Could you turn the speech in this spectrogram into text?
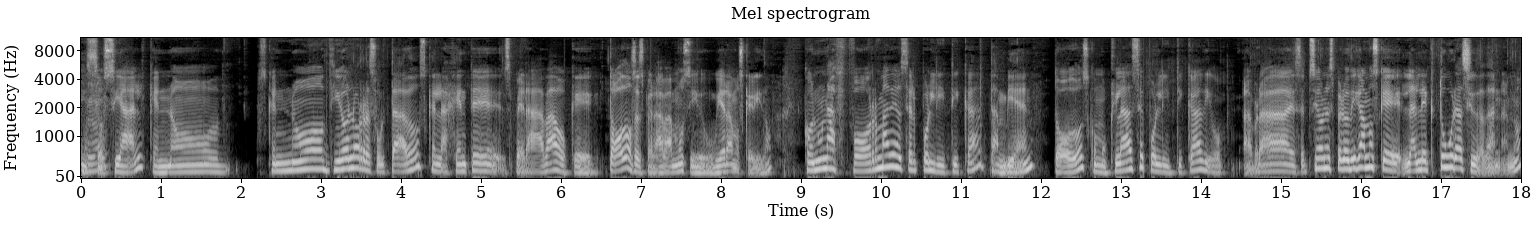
y social que no pues, que no dio los resultados que la gente esperaba o que todos esperábamos y hubiéramos querido, con una forma de hacer política también, todos como clase política, digo, habrá excepciones, pero digamos que la lectura ciudadana, ¿no?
